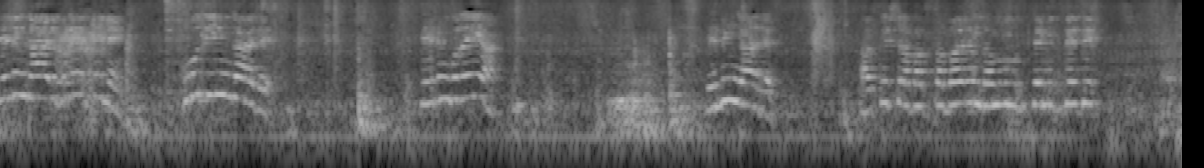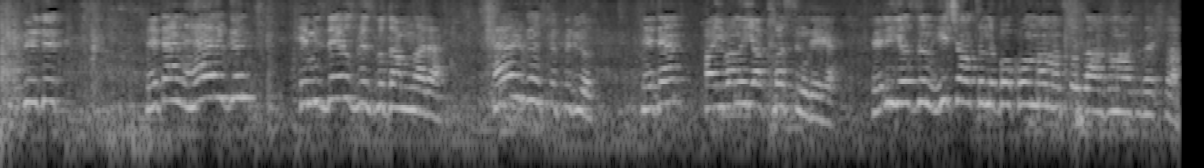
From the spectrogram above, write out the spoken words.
Gelin gari buraya gelin. Bu deyin gari. Gelin buraya. Gelin gari. Arkadaşlar bak sabahleyin damımızı temizledik. Süpürdük. Neden? Her gün temizliyoruz biz bu damlara. Her gün süpürüyoruz. Neden? Hayvanı yakmasın diye. Hele yazın hiç altını bok olmaması lazım arkadaşlar.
